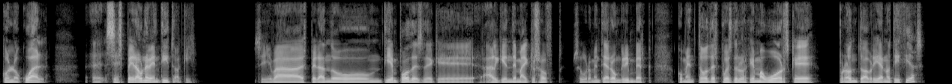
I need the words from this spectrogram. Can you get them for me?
con lo cual eh, se espera un eventito aquí. Se lleva esperando un tiempo desde que alguien de Microsoft, seguramente Aaron Greenberg, comentó después de los Game Awards que pronto habría noticias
